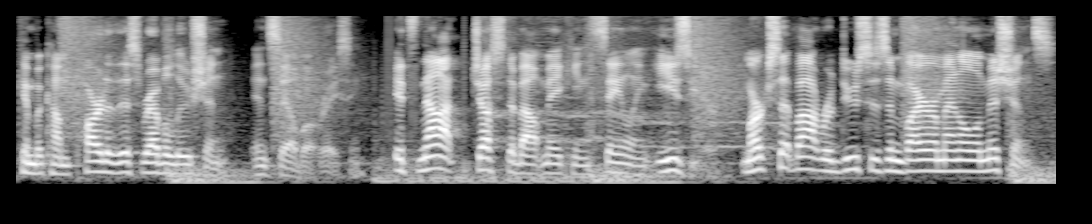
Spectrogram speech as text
can become part of this revolution in sailboat racing. It's not just about making sailing easier. MarkSetBot reduces environmental emissions,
